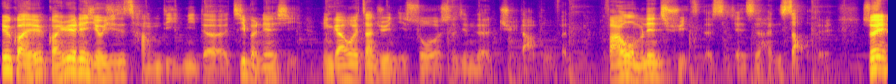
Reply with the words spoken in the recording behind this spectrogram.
因为管乐管乐练习，尤其是长笛，你的基本练习应该会占据你所有时间的绝大部分。反而我们练曲子的时间是很少的，所以。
